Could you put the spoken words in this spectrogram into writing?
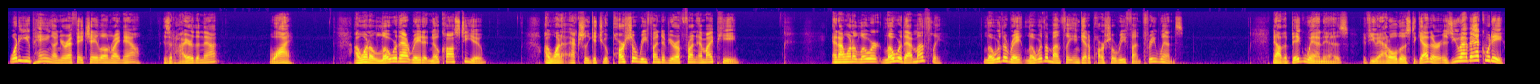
What are you paying on your FHA loan right now? Is it higher than that? Why? I want to lower that rate at no cost to you. I want to actually get you a partial refund of your upfront MIP. And I want to lower lower that monthly. Lower the rate, lower the monthly, and get a partial refund. Three wins. Now the big win is, if you add all those together, is you have equity.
